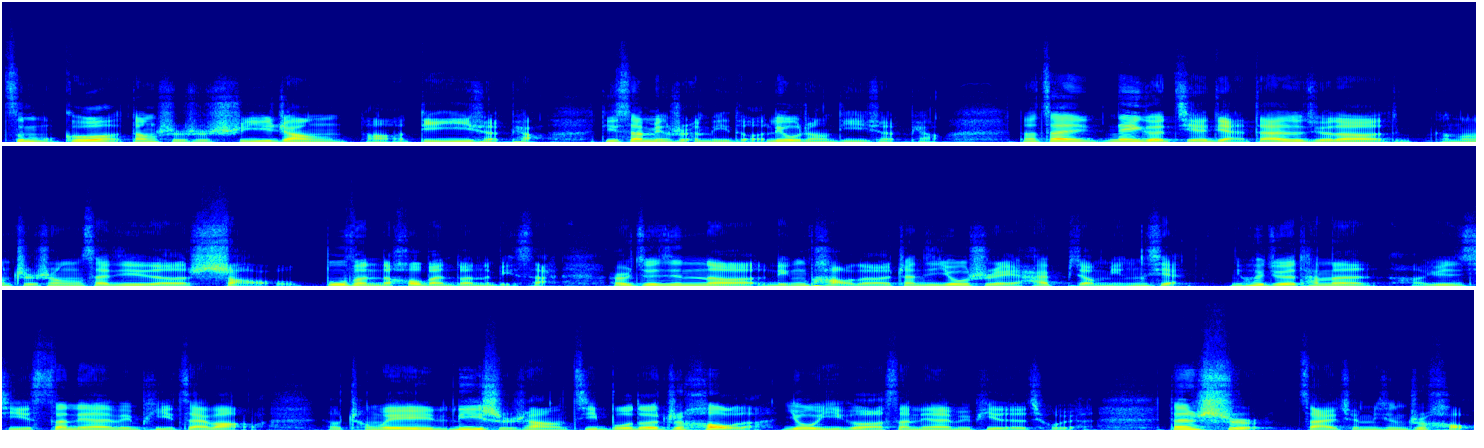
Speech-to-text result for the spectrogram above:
字母哥，当时是十一张啊第一选票，第三名是恩比德六张第一选票。那在那个节点，大家就觉得可能只剩赛季的少部分的后半段的比赛，而掘金的领跑的战绩优势也还比较明显。你会觉得他们啊，约基奇三连 MVP 在望了，要成为历史上继伯德之后的又一个三连 MVP 的球员。但是在全明星之后，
